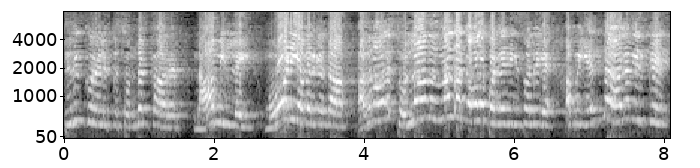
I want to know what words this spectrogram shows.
திருக்குறளுக்கு சொந்தக்காரர் நாம் இல்லை. மோடி அவர்கள் தான். அதனால சொல்லாததுதான் நான் கவலைப்படுறேன். நீங்க சொல்றீங்க. அப்ப எந்த அளவிற்கு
